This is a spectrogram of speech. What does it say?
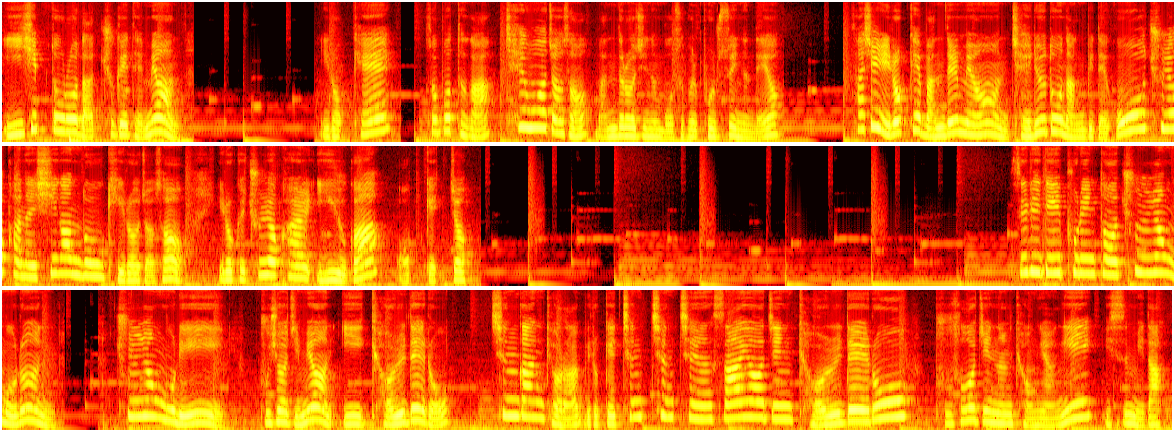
20도로 낮추게 되면 이렇게 support가 채워져서 만들어지는 모습을 볼 수 있는데요. 사실 이렇게 만들면 재료도 낭비되고 출력하는 시간도 길어져서 이렇게 출력할 이유가 없겠죠. (3D) 프린터 출력물은 출력물이 부셔지면 이 결대로 층간 결합 이렇게 층층층 쌓여진 결대로 부서지는 경향이 있습니다.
